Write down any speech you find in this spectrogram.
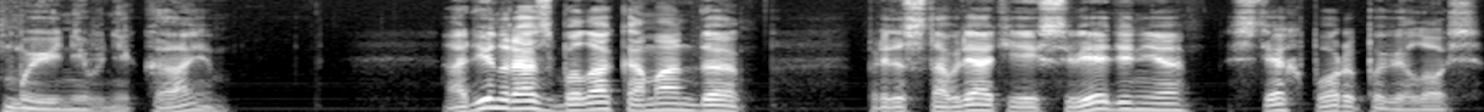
Мы не вникаем. Один раз была команда предоставлять ей сведения, с тех пор и повелось.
